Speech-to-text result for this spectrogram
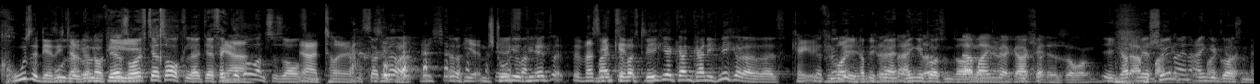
Kruse, der sich Kruse, da genau, irgendwie... der säuft jetzt auch gleich. Der fängt Ja. jetzt auch an zu saufen. Ja, toll. Ist doch klar. Ich hab hier im Studio, Ich jetzt, was meinst du, was Begier kann, kann ich nicht, oder was? Okay, wir Natürlich, habe ich mir einen eingegossen da, gerade. Da machen wir gar Ich- keine Sorgen. Ich habe mir schön einen gar eingegossen.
